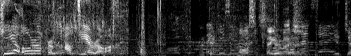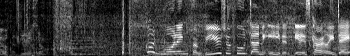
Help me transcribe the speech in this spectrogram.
Kia ora from Aotearoa. Okay. Thank you so much. Awesome. Thank you very much. You too. Enjoy yourself. Good morning from beautiful Dunedin. It is currently day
